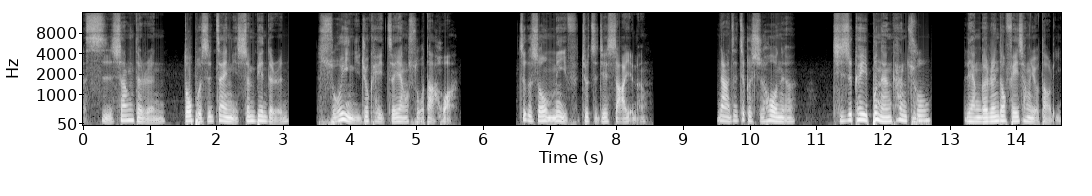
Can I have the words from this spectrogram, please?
死伤的人都不是在你身边的人，所以你就可以这样说大话？这个时候 m a v e 就直接傻眼了。那在这个时候呢，其实可以不难看出，两个人都非常有道理，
